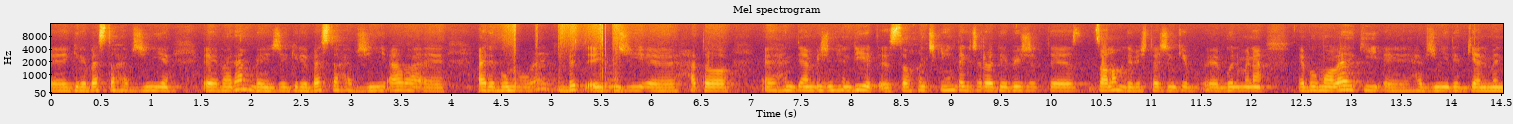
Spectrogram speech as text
گری بستا هفجینی مرم بیجه گری بستا هفجینی أو عربو إيه، موال بد یعنی إيه، حتی هندی أم بیجن هندیت ساخن چکی هندک جرا دی بیجت ظلم دی بیشتر جن که بون منا بو موال کی هفجینی دید گل من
